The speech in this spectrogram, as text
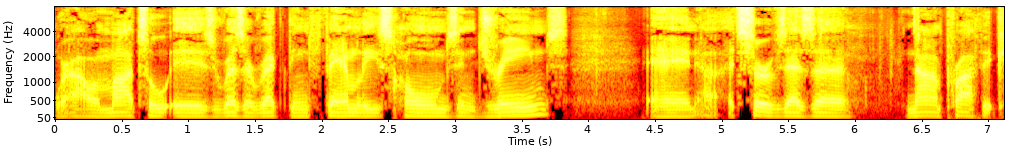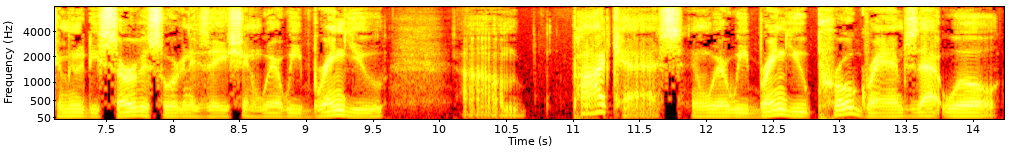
where our motto is resurrecting families, homes, and dreams. And uh, it serves as a nonprofit community service organization where we bring you um, podcasts and where we bring you programs that will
